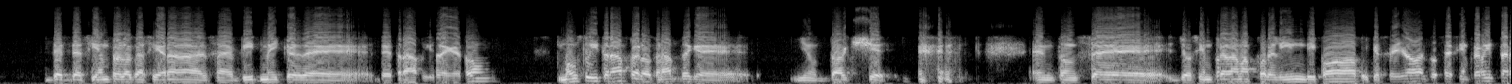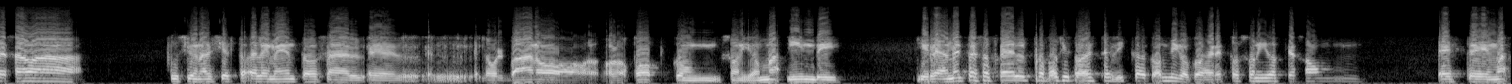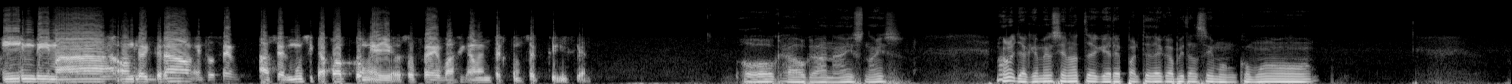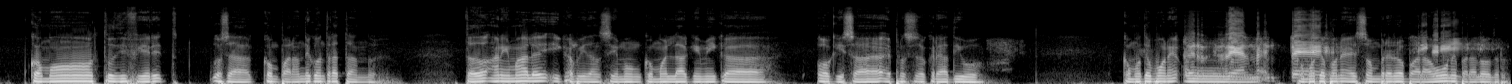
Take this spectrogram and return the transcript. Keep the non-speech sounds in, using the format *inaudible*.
desde siempre lo que hacía era o sea, beatmaker de, trap y reggaetón. Mostly trap pero trap de que you know dark shit. *laughs* Entonces yo siempre era más por el indie pop y qué sé yo. Entonces siempre me interesaba fusionar ciertos elementos, o sea, el, el, el- lo urbano o, lo pop con sonidos más indie. Y realmente eso fue el propósito de este disco cósmico, coger estos sonidos que son este más indie, más underground, entonces hacer música pop con ellos. Eso fue básicamente el concepto inicial. Ok, ok, nice, nice. Mano, ya que mencionaste que eres parte de Capitán Simón, ¿cómo, cómo tú difieres, o sea, comparando y contrastando, todos animales y Capitán Simón, cómo es la química o quizás el proceso creativo? ¿Cómo te pone un, realmente- cómo te pones el sombrero para uno y para el otro?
